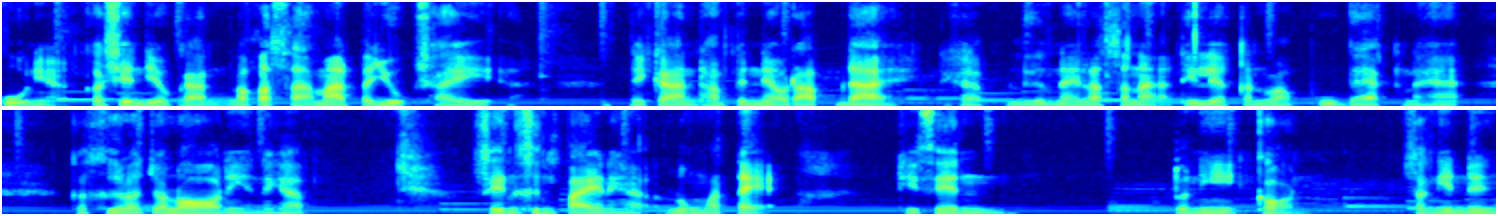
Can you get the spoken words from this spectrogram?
กุเนี่ยก็เช่นเดียวกัน เราก็สามารถประยุกต์ใช้ในการทำเป็นแนวรับได้นะครับ หรือในลักษณะที่เรียกกันว่า pullback นะฮะ ก็คือเราจะรอนี่นะครับ เส้นขึ้นไปนะฮะ ลงมาแตะ ที่เส้นตัวนี้ก่อนสักนิดนึง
